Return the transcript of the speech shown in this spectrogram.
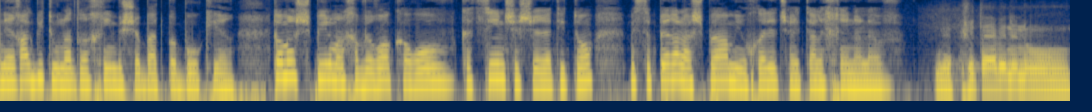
נהרג בתאונת דרכים בשבת בבוקר. תומר שפילמן, חברו הקרוב, קצין ששירת איתו, מספר על ההשפעה המיוחדת שהייתה לחן עליו. פשוט היה בינינו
